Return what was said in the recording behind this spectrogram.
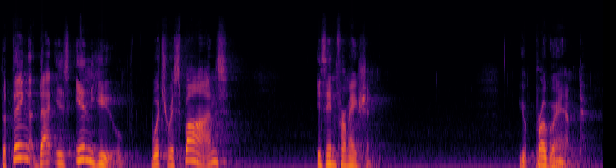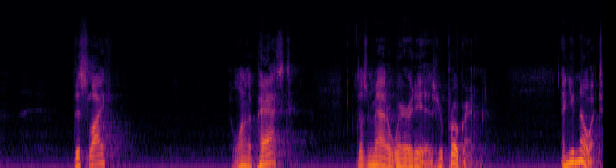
The thing that is in you, which responds, is information. You're programmed. This life, the one in the past, doesn't matter where it is, you're programmed. And you know it.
